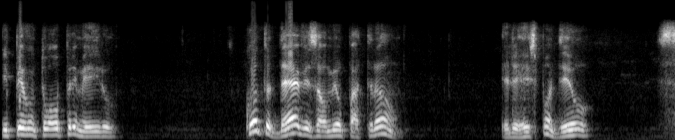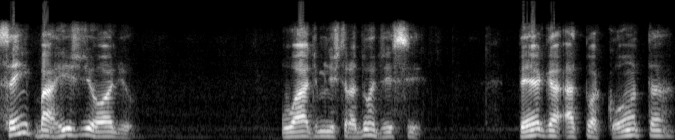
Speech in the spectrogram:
e perguntou ao primeiro: Quanto deves ao meu patrão? Ele respondeu: Cem barris de óleo. O administrador disse: Pega a tua conta,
